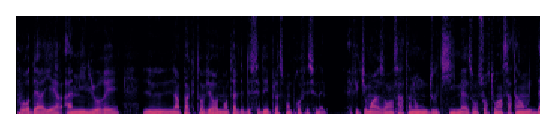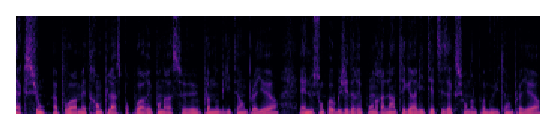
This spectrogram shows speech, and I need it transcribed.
pour derrière améliorer l'impact environnemental de ses déplacements professionnels. Effectivement, elles ont un certain nombre d'outils, mais elles ont surtout un certain nombre d'actions à pouvoir mettre en place pour pouvoir répondre à ce plan de mobilité employeur. Elles ne sont pas obligées de répondre à l'intégralité de ces actions dans le plan de mobilité employeur.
